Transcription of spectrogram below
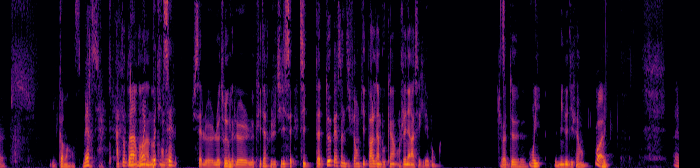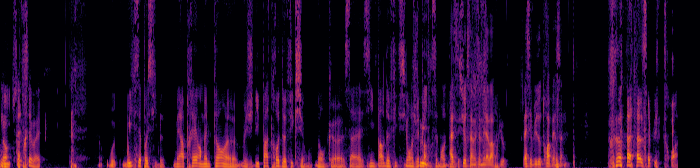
euh, il commence. Merci. Attends, attends, ben, un autre endroit. Tu sais, le, le truc, le, critère que j'utilise, c'est si tu as deux personnes différentes qui te parlent d'un bouquin, en général, c'est qu'il est bon. Tu vois, deux, oui. milieux différents. Ouais. Non, c'est vrai. Oui, c'est possible. Mais après, en même temps, euh, je lis pas trop de fiction. Donc, euh, ça, s'il me parle de fiction, je vais pas forcément le Ah, c'est sûr, ça, ça met la barre plus haut. Là, c'est plutôt trois personnes. C'est plus de trois.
